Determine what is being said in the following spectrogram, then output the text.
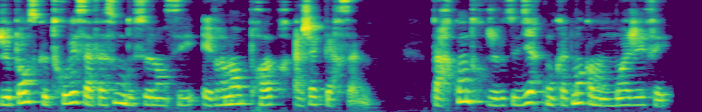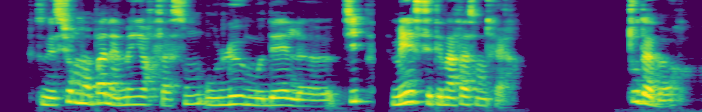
Je pense que trouver sa façon de se lancer est vraiment propre à chaque personne. Par contre, je veux te dire concrètement comment moi j'ai fait. Ce n'est sûrement pas la meilleure façon ou le modèle euh, type, mais c'était ma façon de faire. Tout d'abord,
